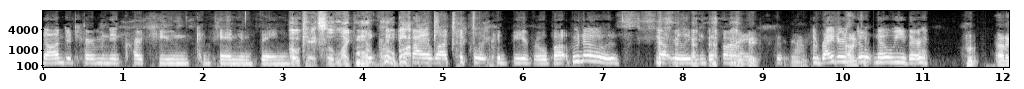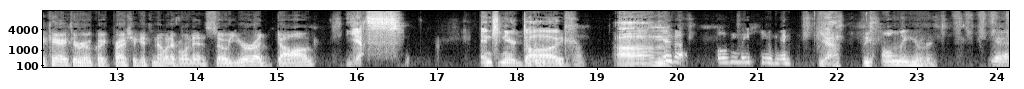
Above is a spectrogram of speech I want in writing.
non-determinate cartoon companion thing. Okay, so like more it could robot. be biological. It could be a robot. Who knows? It's not really been defined. okay. The writers don't ca- know either. Out of character, real quick. Probably should get to know what everyone is. So you're a dog. Yes. engineered dog. Um, You're the only human. yeah, The only human. Yeah.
